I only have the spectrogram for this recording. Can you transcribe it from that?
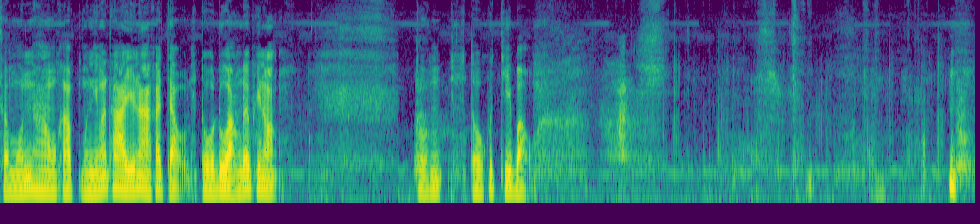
สมุนเฮาครับวันนี้มาทายอยู่หน้าข้าเจ้าตัวดวงเด้อพี่น้องตัวตัวกุจีเบาอื้อ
